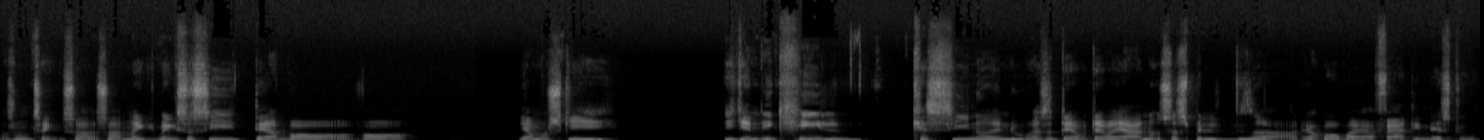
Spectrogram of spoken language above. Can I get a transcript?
og sådan nogle ting. Så, så man, man kan så sige, der hvor, hvor jeg måske igen ikke helt kan sige noget endnu, altså der, der hvor jeg er nødt til at spille videre, og jeg håber, jeg er færdig næste uge,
